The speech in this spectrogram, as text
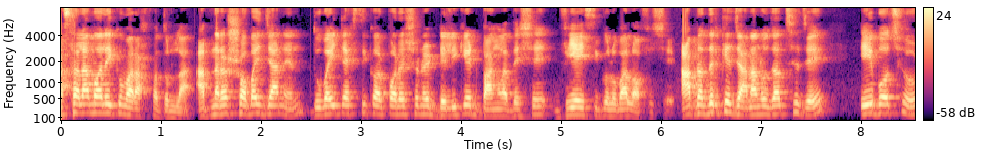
আসসালামু আলাইকুম রহমতুল্লাহ। আপনারা সবাই জানেন, দুবাই ট্যাক্সি কর্পোরেশনের ডেলিগেট বাংলাদেশে ভিআইসি গ্লোবাল অফিসে। আপনাদেরকে জানানো যাচ্ছে যে, এবছর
